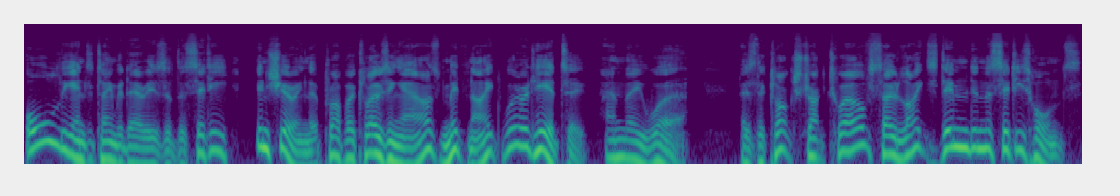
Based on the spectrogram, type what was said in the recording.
all the entertainment areas of the city, ensuring that proper closing hours, midnight, were adhered to, and they were. As the clock struck 12, so lights dimmed in the city's haunts.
